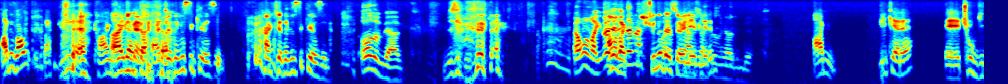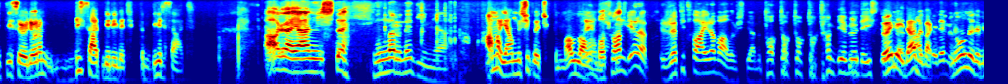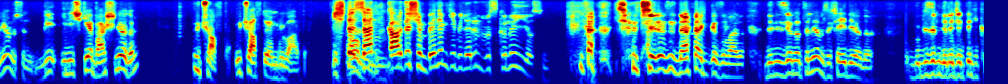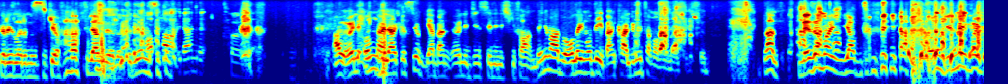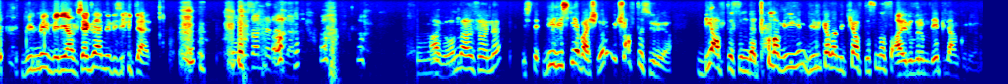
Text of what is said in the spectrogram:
abi val bak gülme. Kaan Aynen gülme. kanka. Kaan canımı sıkıyorsun. Kaan canımı sıkıyorsun. Oğlum ya. Bir şey... Ama bak öyle Ama bak, demezsin şunu da söyleyebilirim. Abi bir kere e, çok ciddi söylüyorum bir saat biriyle çıktım. Bir saat. Aga yani işte bunları ne diyeyim ya. Ama yanlışlıkla çıktım. Vallahi Oğlum, yanlışlıkla Batuhan bir ara rapid fire'a bağlamıştı yani. Tok tok tok tok tok diye böyle değiştiriyor. Öyleydi yani. abi bak. Ne oluyordu biliyor musun? Bir ilişkiye başlıyordum. 3 hafta. 3 hafta ömrü vardı. İşte Tamam. sen kardeşim benim gibilerin rızkını yiyorsun. Şerefsiz ne alakası vardı? Deniz Yan hatırlıyor musun? Şey diyordu. Bu bizim gelecekteki karılarımızı sikiyor falan filan diyordu. Hatırlıyor musun? Aa, yani tövbe. Abi öyle onun alakası yok. Ya ben öyle cinsel ilişki falan. Benim abi olayım o değil. Ben kalbimi tamamlamaya çalışıyordum. Lan ne zaman yaptım ya? Oğlum gülmeyin bak. Gülmeyin beni yapacak zannedecekler. Doğru zannederler. Abi ondan sonra işte bir ilişkiye başlıyorum. 3 hafta sürüyor. Bir haftasında tamam iyiyim. Geri kalan 2 haftası nasıl ayrılırım diye plan kuruyorum.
